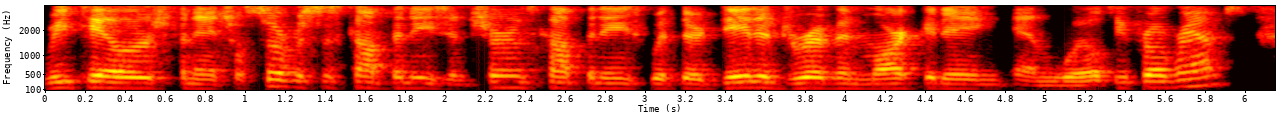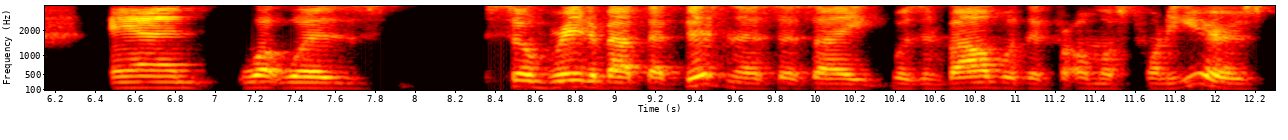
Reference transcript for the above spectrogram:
retailers, financial services companies, insurance companies with their data driven marketing and loyalty programs. And what was so great about that business, as I was involved with it for almost 20 years,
